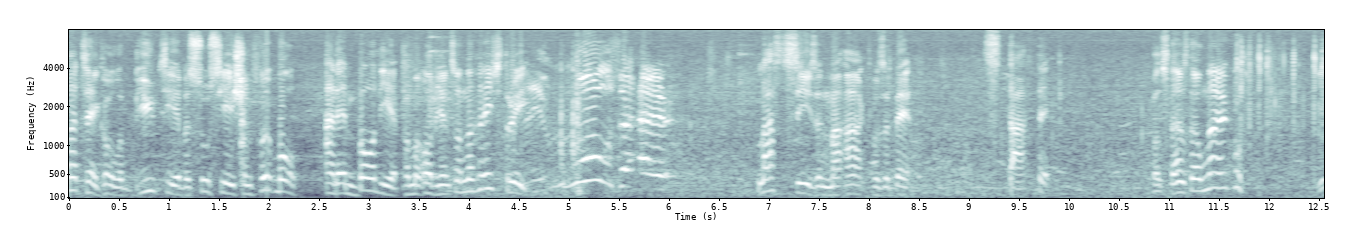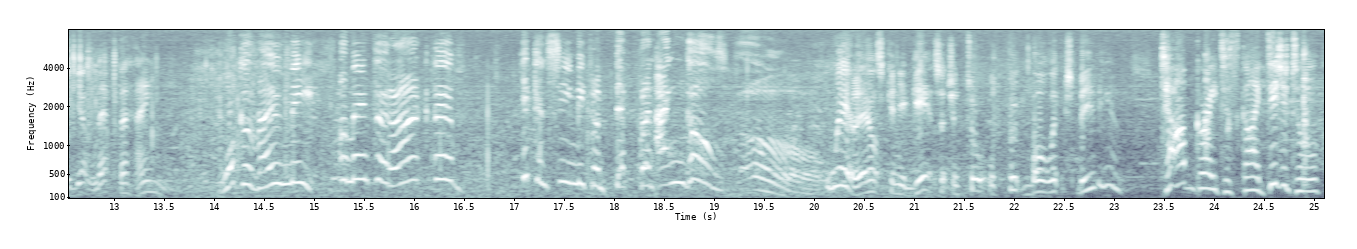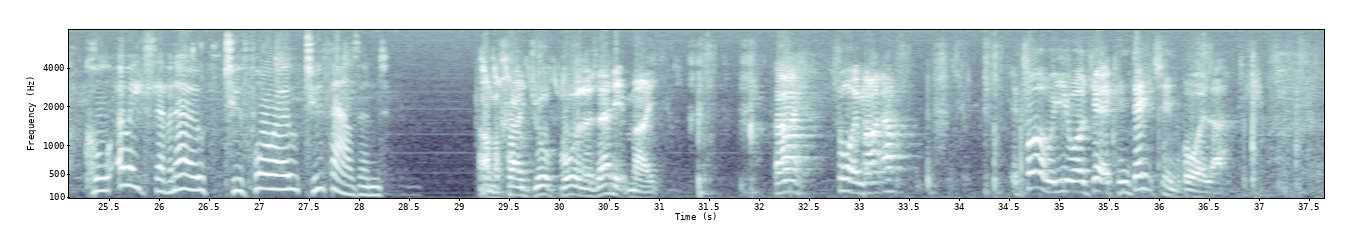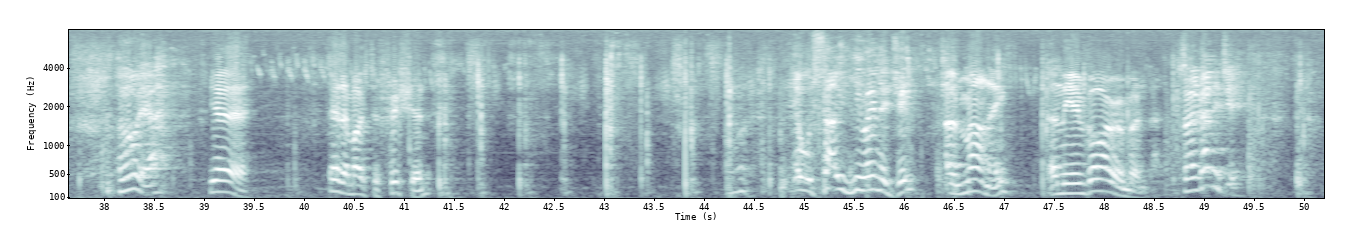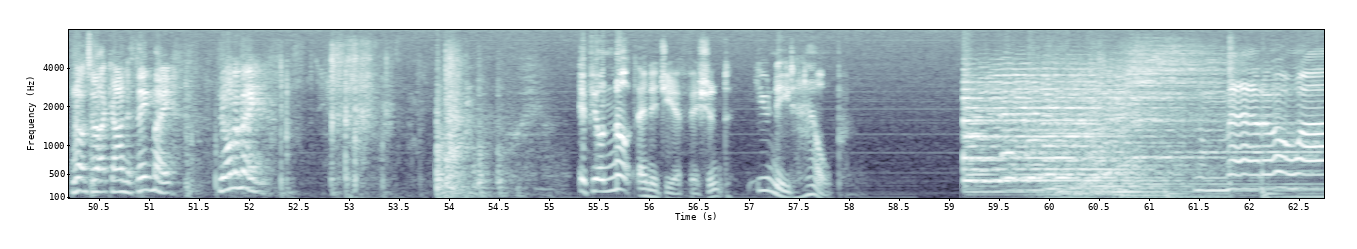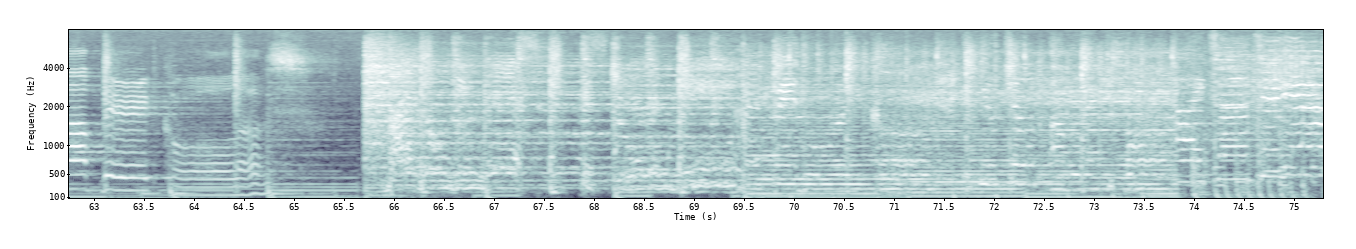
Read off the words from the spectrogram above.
I take all the beauty of association football and embody it for my audience on the high street. It rolls it out. Last season, my act was a bit static. Well, stand still now. You get left behind. Walk around me. I'm interactive. You can see me from different angles. Oh. Where else can you get such a total football experience? To upgrade to Sky Digital, call 0870 240 2000. I'm afraid your boiler's at it, mate. Aye, thought it might have. If I were you, I'd get a condensing boiler. Oh, yeah? Yeah, they're the most efficient. It will save you energy and money and the environment. Save energy. Not to that kind of thing, mate. You know what I mean? If you're not energy efficient, you need help. No matter what they call us. My loneliness is killing me. Be the way you call. You jump, I'm ready for. I turn to you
